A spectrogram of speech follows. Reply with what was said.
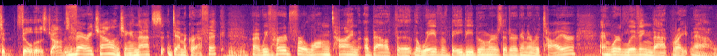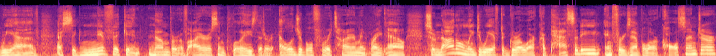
To fill those jobs. In. Very challenging, and that's demographic. Mm-hmm. Right? We've heard for a long time about the, the wave of baby boomers that are going to retire, and we're living that right now. We have a significant number of IRS employees that are eligible for retirement right now. So not only do we have to grow our capacity in, for example, our call center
